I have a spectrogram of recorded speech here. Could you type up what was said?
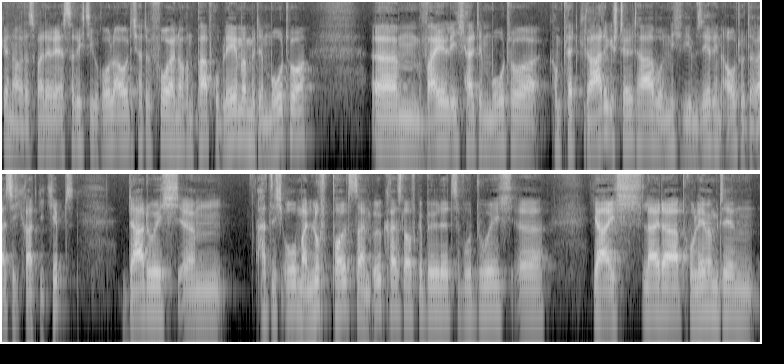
Genau, das war der erste richtige Rollout. Ich hatte vorher noch ein paar Probleme mit dem Motor, ähm, weil ich halt den Motor komplett gerade gestellt habe und nicht wie im Serienauto 30 Grad gekippt. Dadurch ähm, hat sich oben ein Luftpolster im Ölkreislauf gebildet, wodurch äh, ja, ich leider Probleme mit den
